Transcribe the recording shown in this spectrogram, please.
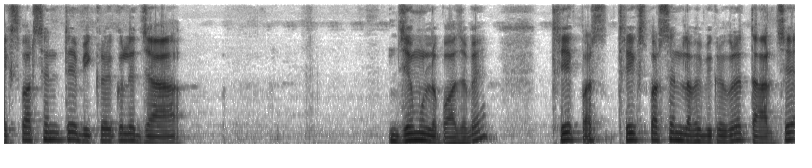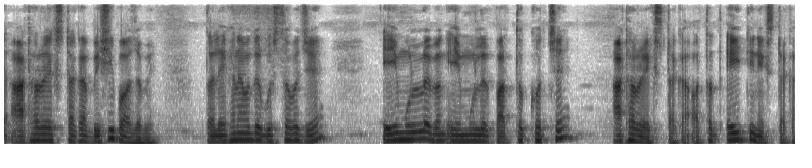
এক্স পার্সেন্টে বিক্রয় করলে যা যে মূল্য পাওয়া যাবে three X three X percent লাভে বিক্রয় করলে তার চেয়ে আঠারো এক্স টাকা বেশি পাওয়া যাবে। তাহলে এখানে আমাদের বুঝতে হবে যে এই মূল্য এবং এই মূল্যের পার্থক্য হচ্ছে আঠারো এক্স টাকা, অর্থাৎ এইটিন এক্স টাকা।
